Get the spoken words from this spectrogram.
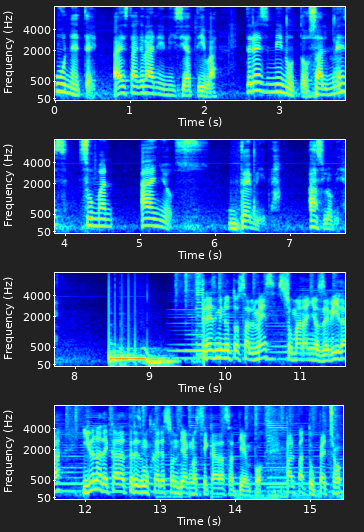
Únete a esta gran iniciativa. Tres minutos al mes suman años de vida. Hazlo bien. Tres minutos al mes suman años de vida y una de cada tres mujeres son diagnosticadas a tiempo. Palpa tu pecho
